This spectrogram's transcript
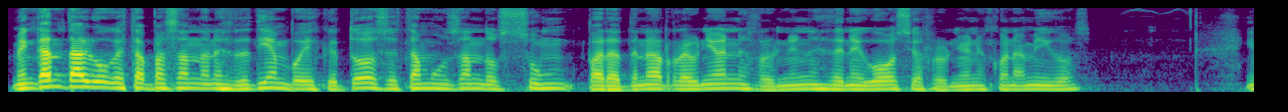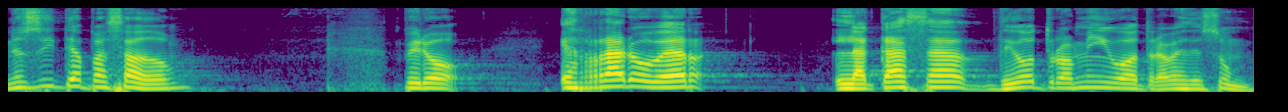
Me encanta algo que está pasando en este tiempo y es que todos estamos usando Zoom para tener reuniones, reuniones de negocios, reuniones con amigos. Y no sé si te ha pasado, pero es raro ver la casa de otro amigo a través de Zoom.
